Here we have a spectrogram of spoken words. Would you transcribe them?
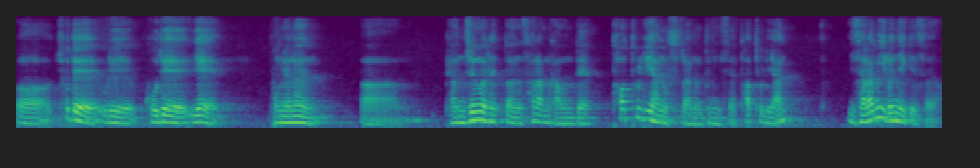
어, 초대 우리 고대에 보면은 어, 변증을 했던 사람 가운데 터툴리아누스라는 분이 있어요. 터툴리안. 이 사람이 이런 얘기했어요.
